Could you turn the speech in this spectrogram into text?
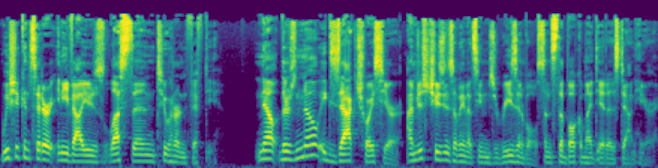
We should consider any values less than 250. Now, there's no exact choice here. I'm just choosing something that seems reasonable since the bulk of my data is down here.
